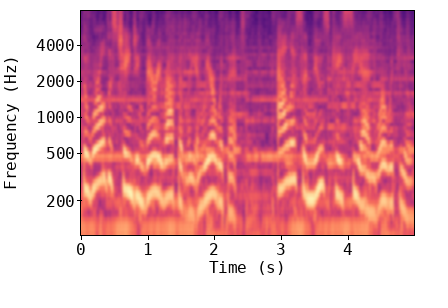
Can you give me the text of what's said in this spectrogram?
The world is changing very rapidly and we are with it. Alice and News KCN were with you.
